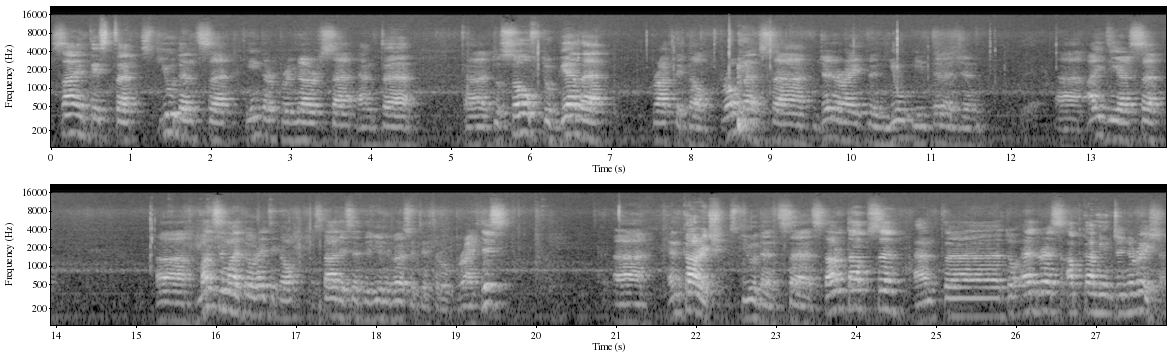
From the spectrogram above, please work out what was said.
scientists, uh, students, entrepreneurs, and uh, to solve together practical problems, uh, generate new intelligent uh, ideas, uh, uh, maximize theoretical studies at the university through practice, uh, encourage students uh, startups uh, and uh, to address upcoming generation.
